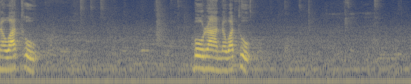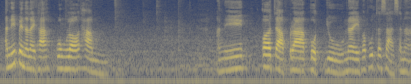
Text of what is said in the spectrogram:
ณวัตถุ โบราณวัตถุ อันนี้เป็นอะไรคะ วงล้อธรรม อันนี้ก็จะปรากฏอยู่ในพระพุทธศาสนา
